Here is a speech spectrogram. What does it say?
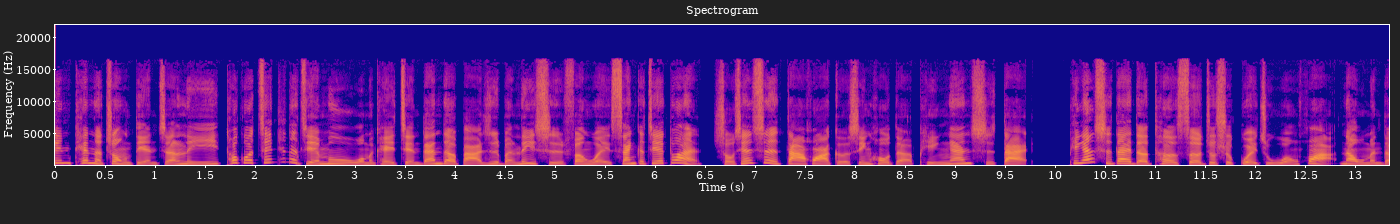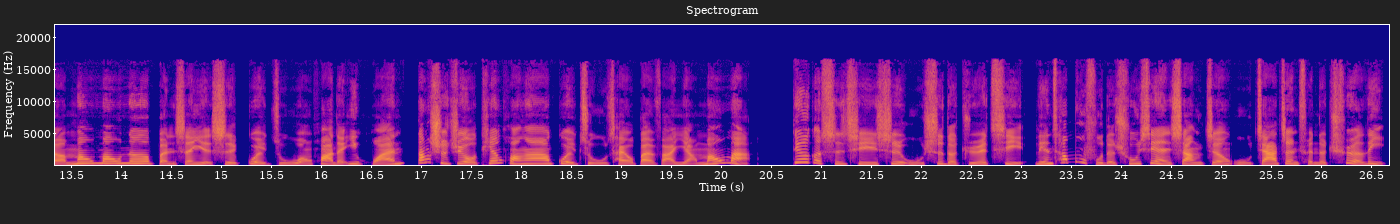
今天的重点整理，透过今天的节目，我们可以简单的把日本历史分为三个阶段。首先是大化革新后的平安时代，平安时代的特色就是贵族文化。那我们的猫猫呢，本身也是贵族文化的一环。当时只有天皇啊、贵族才有办法养猫嘛。第二个时期是武士的崛起，镰仓幕府的出现，象征武家政权的确立。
